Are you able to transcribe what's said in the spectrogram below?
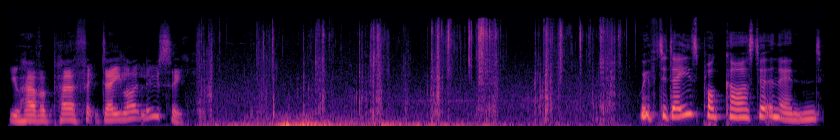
you have a perfect day like Lucy. With today's podcast at an end,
